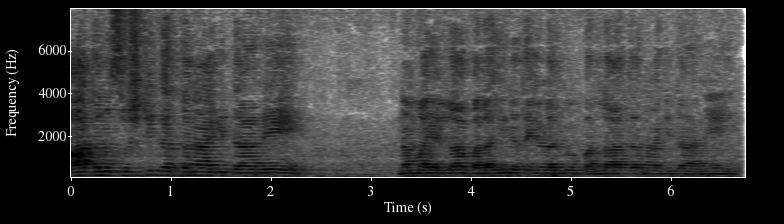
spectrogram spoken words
ಆತನು ಸೃಷ್ಟಿಕರ್ತನಾಗಿದ್ದಾನೆ. ನಮ್ಮ ಎಲ್ಲ ಬಲಹೀನತೆಗಳನ್ನು ಬಲ್ಲಾತನಾಗಿದ್ದಾನೆ.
